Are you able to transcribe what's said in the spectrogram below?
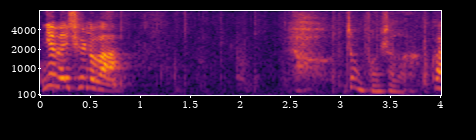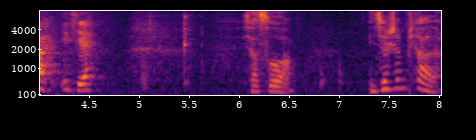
你也没吃呢吧？这么丰盛啊，快一起。小苏，你今儿真漂亮。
